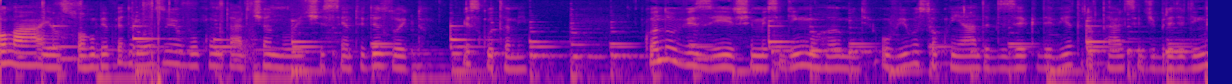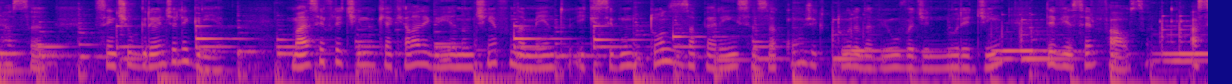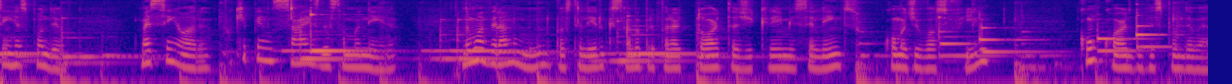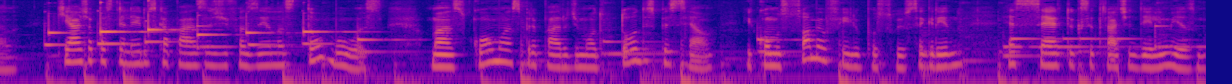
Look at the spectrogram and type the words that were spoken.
Olá, eu sou a Rubia Pedroso e eu vou contar-te a noite 118. Escuta-me. Quando o vizir Shemeseddin Mohammed ouviu a sua cunhada dizer que devia tratar-se de Brededdin Hassan, sentiu grande alegria, mas refletindo que aquela alegria não tinha fundamento e que, segundo todas as aparências, a conjectura da viúva de Nureddin devia ser falsa, assim respondeu: Mas, senhora, por que pensais dessa maneira? Não haverá no mundo pasteleiro que saiba preparar tortas de creme excelentes como a de vosso filho? Concordo, respondeu ela, que haja pasteleiros capazes de fazê-las tão boas, mas como as preparo de modo todo especial e como só meu filho possui o segredo, é certo que se trate dele mesmo.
